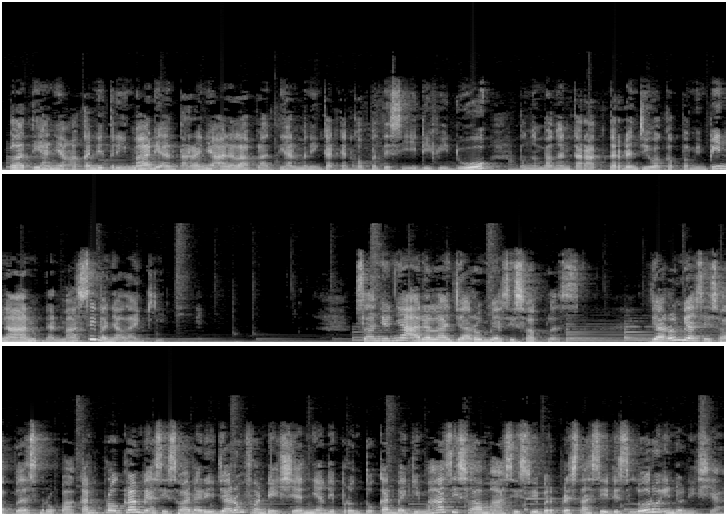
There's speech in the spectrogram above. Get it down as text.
Pelatihan yang akan diterima di antaranya adalah pelatihan meningkatkan kompetensi individu, pengembangan karakter dan jiwa kepemimpinan, dan masih banyak lagi. Selanjutnya adalah Jarum Beasiswa Plus. Jarum Beasiswa Plus merupakan program beasiswa dari Jarum Foundation yang diperuntukkan bagi mahasiswa-mahasiswi berprestasi di seluruh Indonesia.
